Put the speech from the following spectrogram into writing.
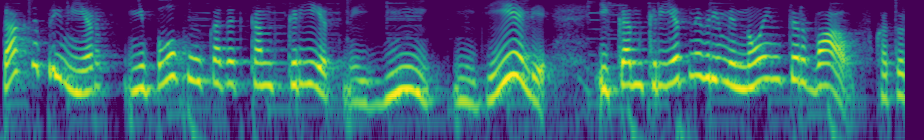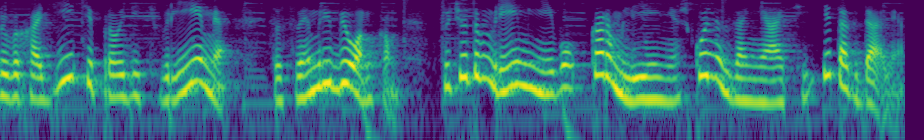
Так, например, неплохо указать конкретные дни, недели и конкретный временной интервал, в который вы хотите проводить время со своим ребенком, с учетом времени его кормления, школьных занятий и так далее.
